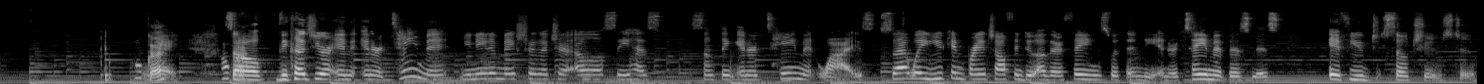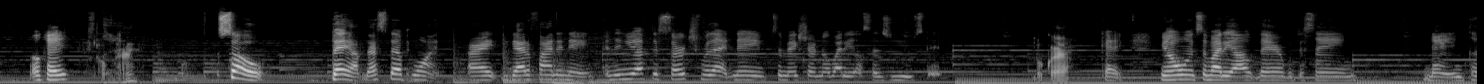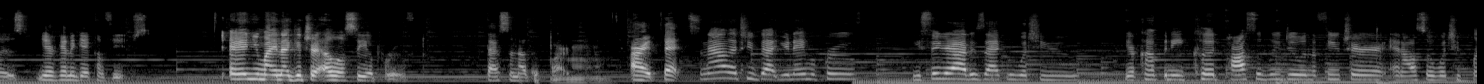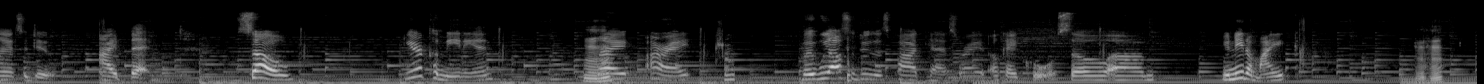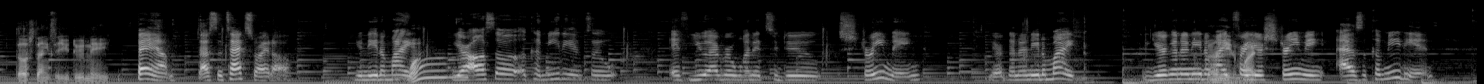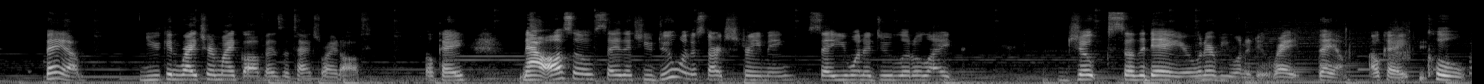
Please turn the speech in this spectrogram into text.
Okay. Okay. so, because you're in entertainment, you need to make sure that your LLC has something entertainment wise. So that way you can branch off and do other things within the entertainment business if you so choose to. Okay? Okay. So, bam, that's step one. All right? You got to find a name. And then you have to search for that name to make sure nobody else has used it. Okay. Okay? You don't want somebody out there with the same name because you're going to get confused. And you might not get your LLC approved. That's another part. Mm. All right, bet. So now that you've got your name approved, you figured out exactly what you your company could possibly do in the future and also what you plan to do. I bet. So, you're a comedian, Mhm. right? All right. Sure. But we also do this podcast, right? Okay, cool. So, um you need a mic. Mm Mhm. Those things that you do need. Bam, that's a tax write-off. You need a mic. What? You're also a comedian, so if you ever wanted to do streaming, you're gonna need a mic. You're gonna need a mic need a for mic. your streaming as a comedian. Bam, you can write your mic off as a tax write-off. Okay. Now, also say that you do want to start streaming. Say you want to do little like jokes of the day or whatever you want to do. Right? Bam. Okay. Cool.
